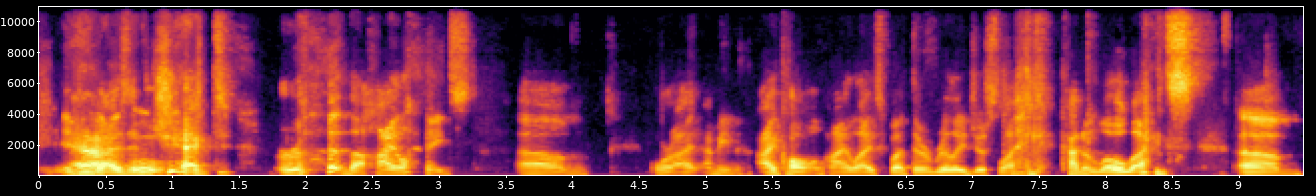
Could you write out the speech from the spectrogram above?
If you guys have Ooh. checked early, the highlights, um, or I, I mean, I call them highlights, but they're really just like kind of lowlights um,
